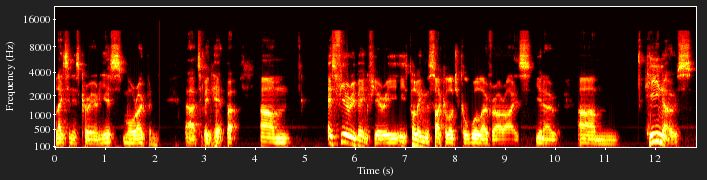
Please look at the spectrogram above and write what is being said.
late in his career and he is more open uh, to being hit. But um, it's Fury being Fury. He's pulling the psychological wool over our eyes. You know, um, he knows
